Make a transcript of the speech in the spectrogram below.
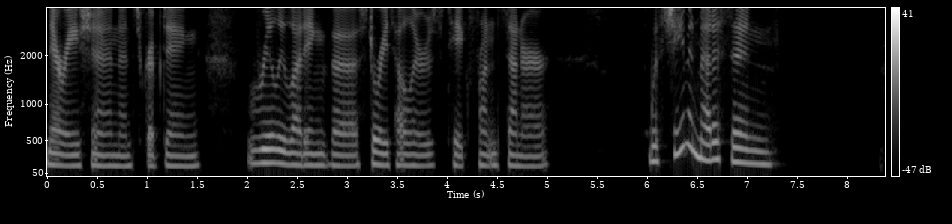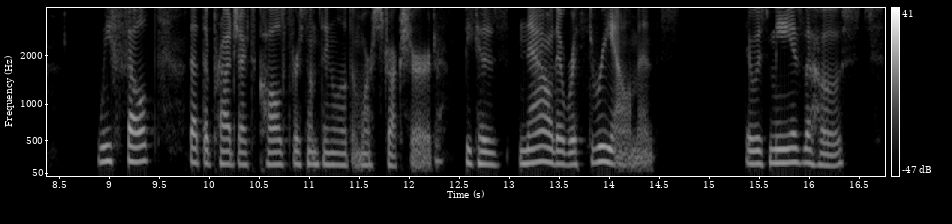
narration and scripting really letting the storytellers take front and center. With shame in medicine we felt that the project called for something a little bit more structured because now there were three elements. There was me as the host,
